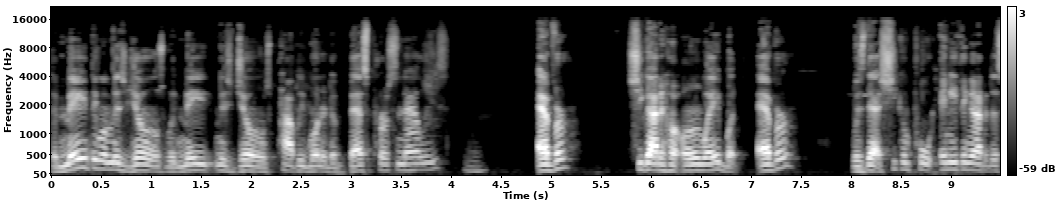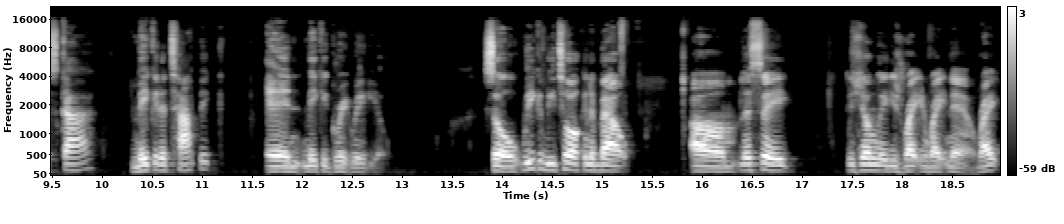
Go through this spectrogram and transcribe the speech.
the main thing with Ms. Jones, what made Miss Jones probably one of the best personalities ever, she got it her own way, but ever, was that she can pull anything out of the sky, make it a topic, and make it great radio. So we could be talking about, um, let's say, this young lady's writing right now, right?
